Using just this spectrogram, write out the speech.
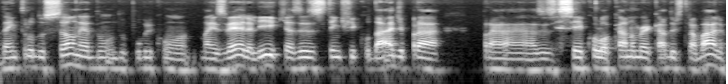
da introdução, né, do, do, público mais velho ali, que às vezes tem dificuldade para, se recolocar no mercado de trabalho,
